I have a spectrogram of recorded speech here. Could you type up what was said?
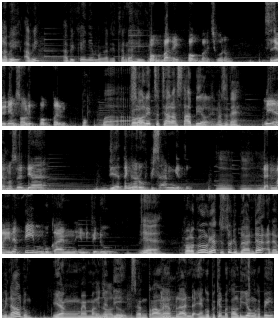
Lebih Abi, Abi, Abi kayaknya mengerjakan dahi. Pogba, eh, Pogba cuma orang. Sejauh ini yang solid Pogba loh. Pogba. Solid secara stabil ya maksudnya. Iya, maksudnya dia dia teh ngaruh pisan gitu. Hmm, hmm. Dan mainnya tim bukan individu. Iya. Kalau gue lihat justru di Belanda ada Wijnaldum yang memang Wijnaldum. jadi sentralnya Belanda yang gue pikir bakal Jong tapi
